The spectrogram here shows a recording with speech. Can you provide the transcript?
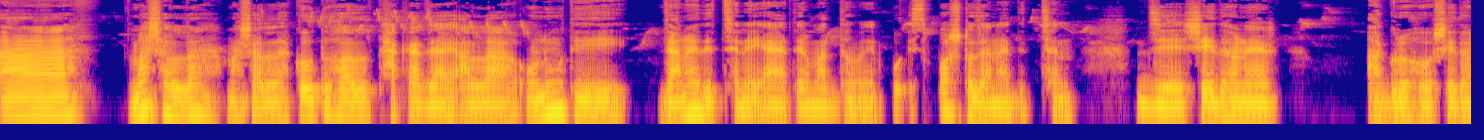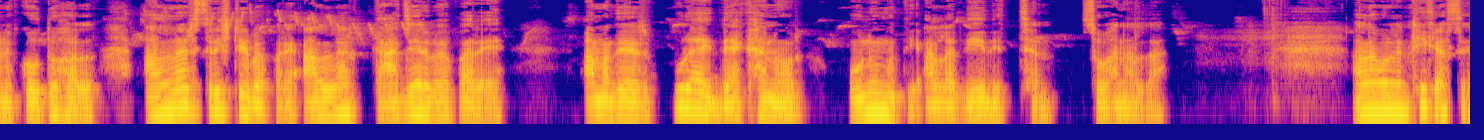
আহ মাসাল্লাহ মাসাল্লাহ কৌতূহল থাকা যায়। আল্লাহ অনুমতি জানাই দিচ্ছেন এই আয়াতের মাধ্যমে, স্পষ্ট জানাই দিচ্ছেন যে, সেই ধরনের আগ্রহ, সেই ধরনের কৌতূহল আল্লাহর সৃষ্টির ব্যাপারে, আল্লাহর কাজের ব্যাপারে আমাদের পুরাই দেখানোর অনুমতি আল্লাহ দিয়ে দিচ্ছেন সোহান আল্লাহ আল্লাহ বললেন ঠিক আছে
